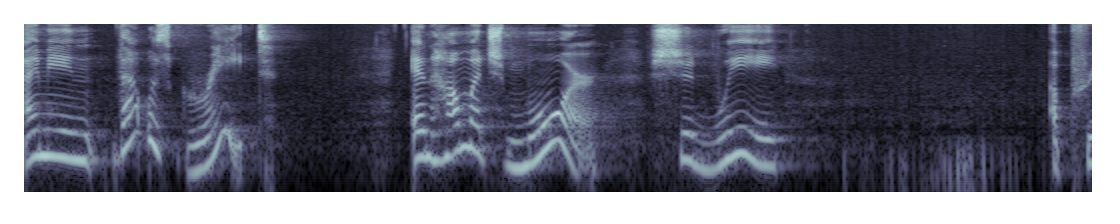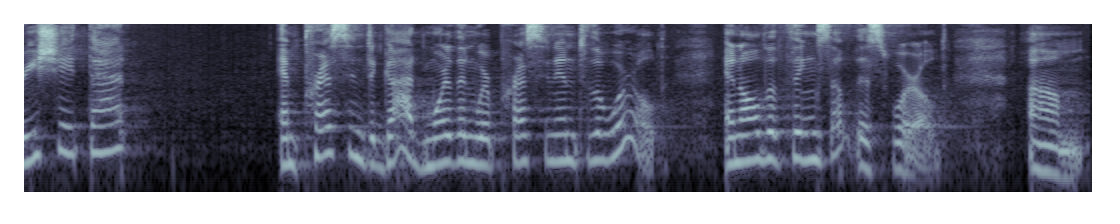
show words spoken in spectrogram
I mean, that was great. And how much more should we appreciate that and press into God more than we're pressing into the world and all the things of this world? Um,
